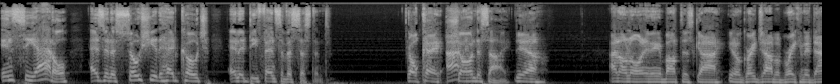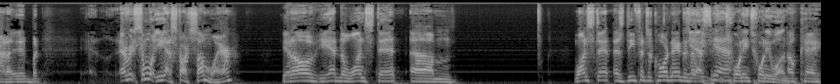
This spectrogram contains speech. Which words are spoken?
in Seattle as an associate head coach and a defensive assistant. Okay. I- Sean Desai. Yeah. I don't know anything about this guy. You know, great job of breaking it down. But every someone you got to start somewhere. You know, he had the one stint, um, one stint as defensive coordinator. Yes, what- in 2021. Okay.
